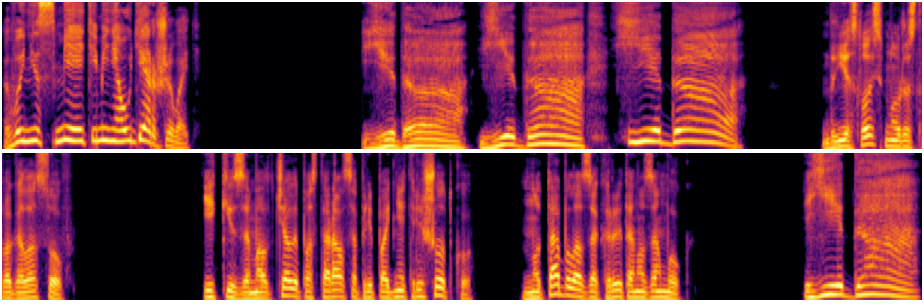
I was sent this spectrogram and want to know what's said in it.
Вы не смеете меня удерживать!» «Еда! Еда! Еда!» Донеслось множество голосов. Икки замолчал и постарался приподнять решетку, но та была закрыта на замок. «Еда!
